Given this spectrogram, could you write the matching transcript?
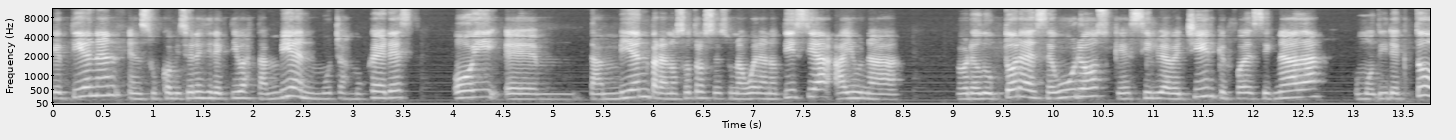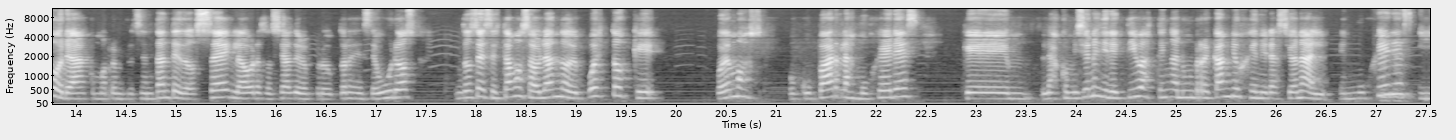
que tienen en sus comisiones directivas también muchas mujeres. Hoy em, también para nosotros es una buena noticia. Hay una productora de seguros que es Silvia Bechir, que fue designada como directora, como representante de OSEC, la obra social de los productores de seguros. Entonces estamos hablando de puestos que podemos ocupar las mujeres, que em, las comisiones directivas tengan un recambio generacional en mujeres y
